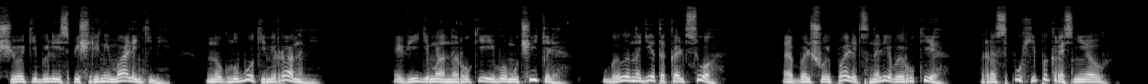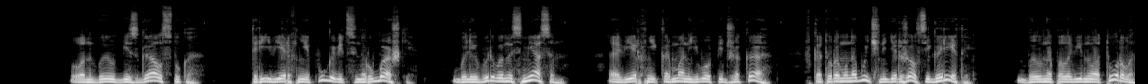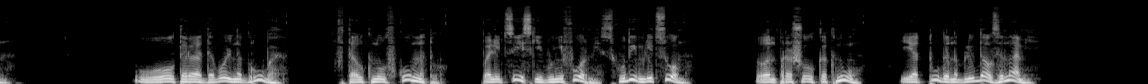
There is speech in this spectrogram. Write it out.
Щеки были испещрены маленькими, но глубокими ранами. Видимо, на руке его мучителя было надето кольцо, а большой палец на левой руке распух и покраснел. Он был без галстука, три верхние пуговицы на рубашке были вырваны с мясом, а верхний карман его пиджака, в котором он обычно держал сигареты, был наполовину оторван. Уолтера довольно грубо втолкнул в комнату полицейский в униформе с худым лицом. Он прошел к окну и оттуда наблюдал за нами.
